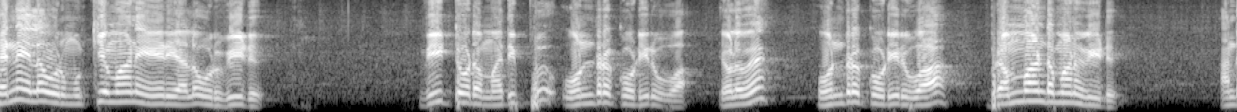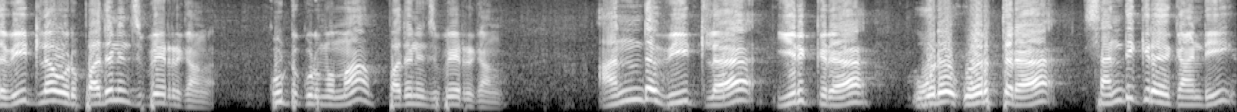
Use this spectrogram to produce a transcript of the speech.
சென்னையில் ஒரு முக்கியமான ஏரியாவில் ஒரு வீடு. வீட்டோட மதிப்பு ஒன்றரை கோடி ரூபா. எவ்வளவு? ஒன்றரை கோடி ரூபா. பிரம்மாண்டமான வீடு. அந்த வீட்டில் ஒரு பதினஞ்சு பேர் இருக்காங்க. கூட்டு குடும்பமாக பதினஞ்சு பேர் இருக்காங்க. அந்த வீட்டில் இருக்கிற ஒரு ஒருத்தரை சந்திக்கிறதுக்காண்டி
